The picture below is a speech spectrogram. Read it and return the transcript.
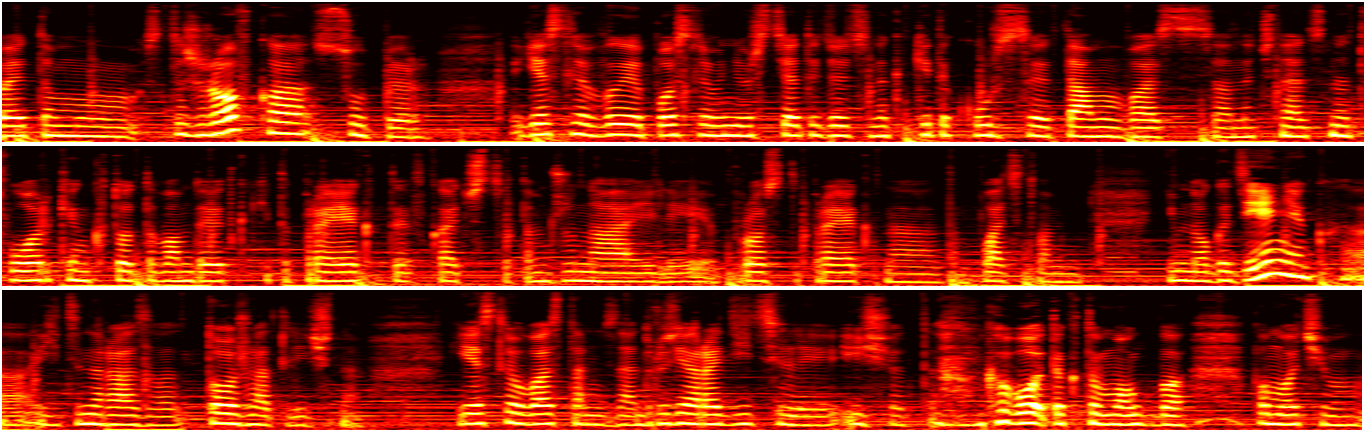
поэтому стажировка супер. Если вы после университета идете на какие-то курсы, там у вас э, начинается нетворкинг, кто-то вам дает какие-то проекты в качестве там джуна или просто проект на, там, платит вам немного денег э, единоразово, тоже отлично. Если у вас там, не знаю, друзья, родители ищут кого-то, кто мог бы помочь им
